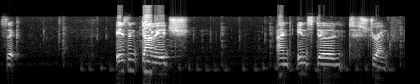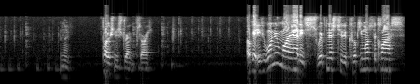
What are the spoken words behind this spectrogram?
sick. Instant damage and instant strength. No, potion of strength. Sorry. Okay, if you're wondering why I added swiftness to the Cookie Monster class,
